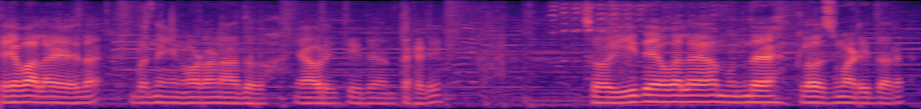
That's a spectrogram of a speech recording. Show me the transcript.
ದೇವಾಲಯ ಇದೆ. ಬನ್ನಿ, ನೋಡೋಣ ಅದು ಯಾವ ರೀತಿ ಇದೆ ಅಂತ ಹೇಳಿ. ಸೊ ಈ ದೇವಾಲಯ ಮುಂದೆ ಕ್ಲೋಸ್ ಮಾಡಿದ್ದಾರೆ.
